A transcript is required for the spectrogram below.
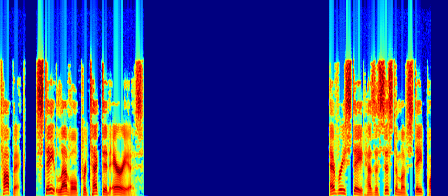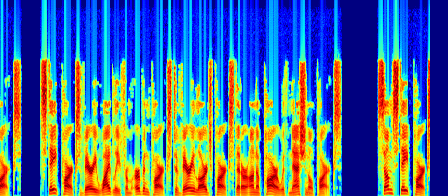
Topic: State-level protected areas. Every state has a system of state parks. State parks vary widely from urban parks to very large parks that are on a par with national parks. Some state parks,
